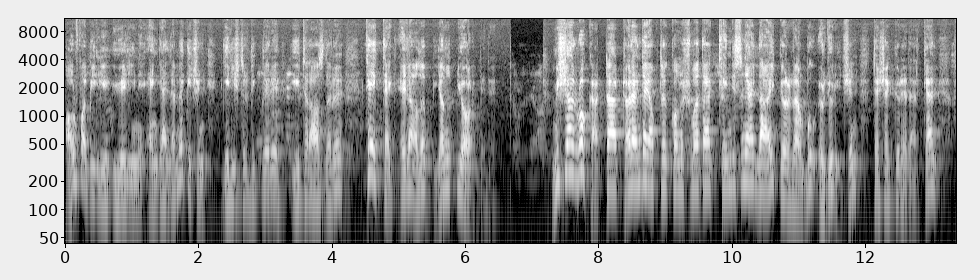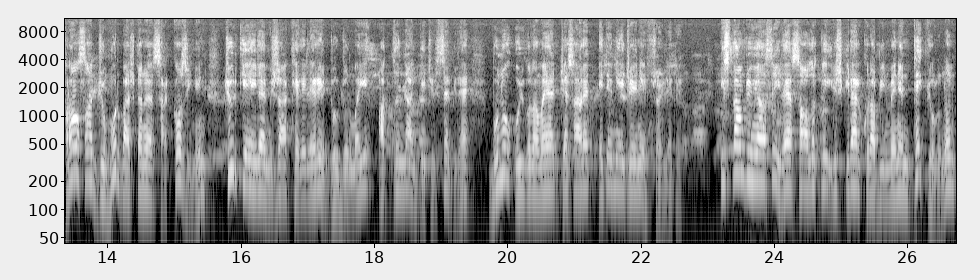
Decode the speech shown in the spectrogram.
Avrupa Birliği üyeliğini engellemek için geliştirdikleri itirazları tek tek ele alıp yanıtlıyor dedi. Michel Rocard da törende yaptığı konuşmada kendisine layık görülen bu ödül için teşekkür ederken Fransa Cumhurbaşkanı Sarkozy'nin Türkiye ile müzakereleri durdurmayı aklından geçirse bile bunu uygulamaya cesaret edemeyeceğini söyledi. İslam dünyası ile sağlıklı ilişkiler kurabilmenin tek yolunun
